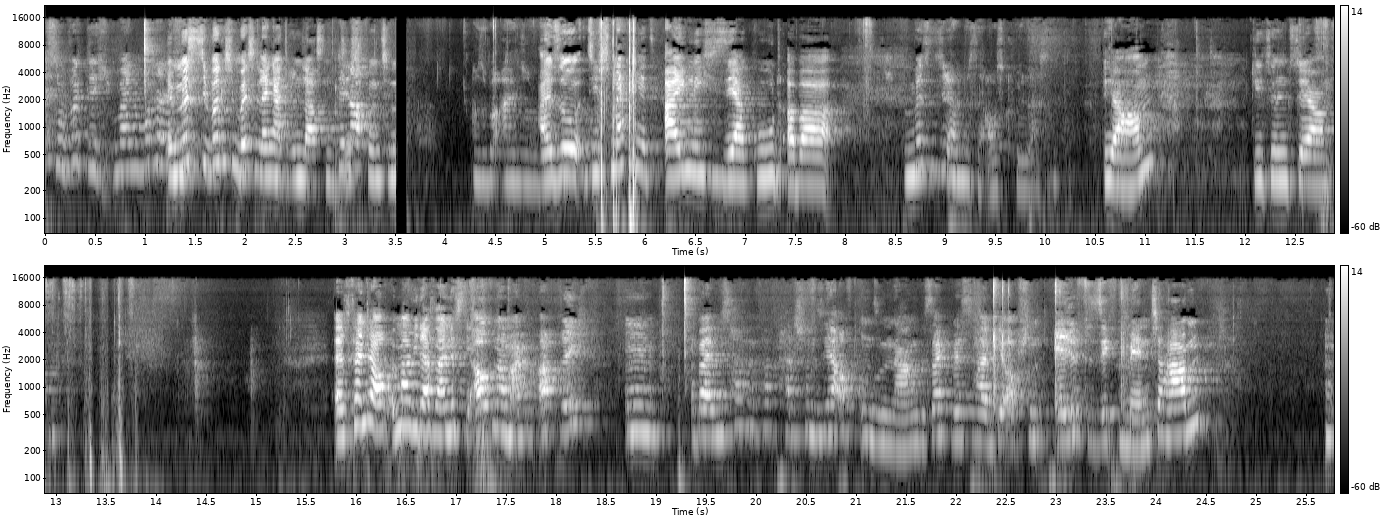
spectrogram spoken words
ist so wirklich. Meine Mutter. Ihr müsst sie wirklich ein bisschen länger drin lassen. bis Genau. es funktioniert. Also bei allen so. Also, die schmecken jetzt eigentlich sehr gut, aber Wir müssen sie auch ein bisschen auskühlen lassen. Ja, die sind sehr. Es könnte auch immer wieder sein, dass die Aufnahme einfach abbricht. Mm, Weil Miss Hufflepuff hat schon sehr oft unseren Namen gesagt, weshalb wir auch schon elf Segmente haben.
